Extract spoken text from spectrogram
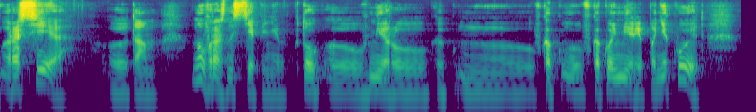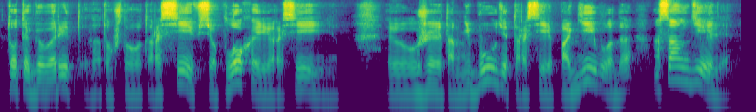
Россия э, там, ну, в разной степени, кто э, в меру, в, как, в какой мере паникует, тот и говорит о том, что вот России все плохо, и России нет, э, уже там не будет, Россия погибла, да. На самом деле –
